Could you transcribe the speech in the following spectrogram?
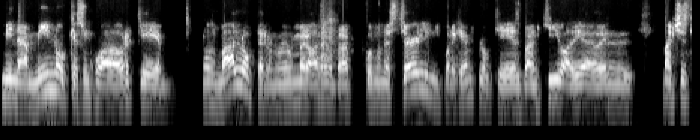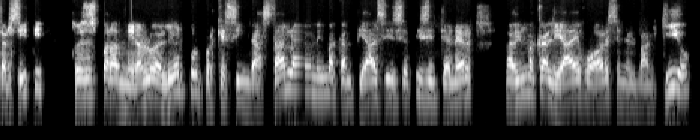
Minamino, que es un jugador que no es malo, pero no me lo vas a comprar con un Sterling, por ejemplo, que es banquillo a día de hoy en el Manchester City. Entonces, para admirar lo del Liverpool, porque sin gastar la misma cantidad y sin, tener la misma calidad de jugadores en el banquillo,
